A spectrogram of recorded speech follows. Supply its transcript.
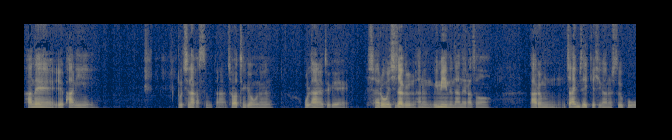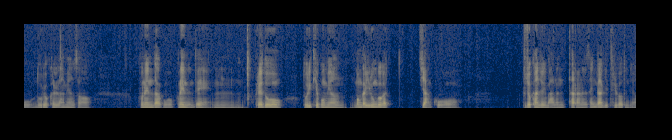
한 해의 반이 또 지나갔습니다. 저 같은 경우는 올 한 해 되게 새로운 시작을 하는 의미 있는 한 해라서 나름 짜임새 있게 시간을 쓰고 노력을 하면서 보낸다고 보냈는데 음, 그래도 돌이켜 보면 뭔가 이룬 것 같 지 않고 부족한 점이 많다라는 생각이 들거든요.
